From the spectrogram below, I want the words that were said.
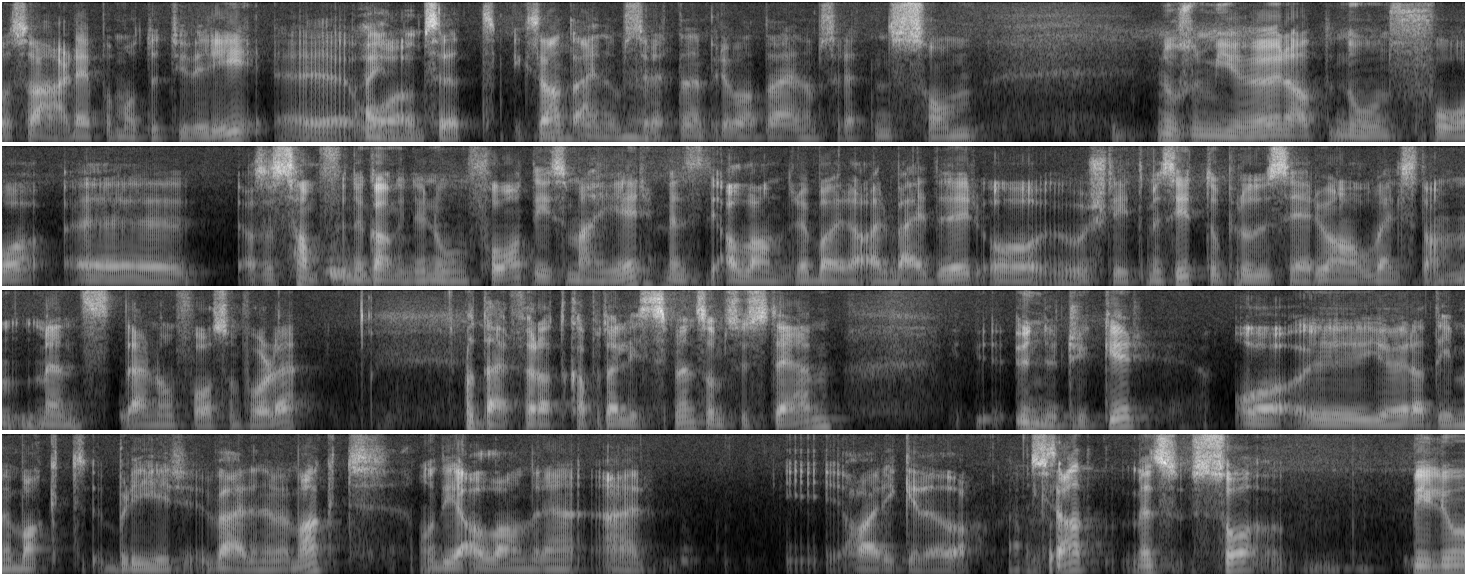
og så er det på en måte tyveri. eh, og- Eiendomsrett. Ikke sant? Eiendomsretten, den private eiendomsretten som noe som gjør at noen få eh, Altså samfunnet gagner noen få, de som eier, mens de, alle andre bare arbeider og, og sliter med sitt og produserer jo all velstanden, mens det er noen få som får det. Og derfor at kapitalismen som system undertrykker og gjør at de med makt blir værende med makt, og de alle andre er, har ikke det, da. Ikke? Men så vil jo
